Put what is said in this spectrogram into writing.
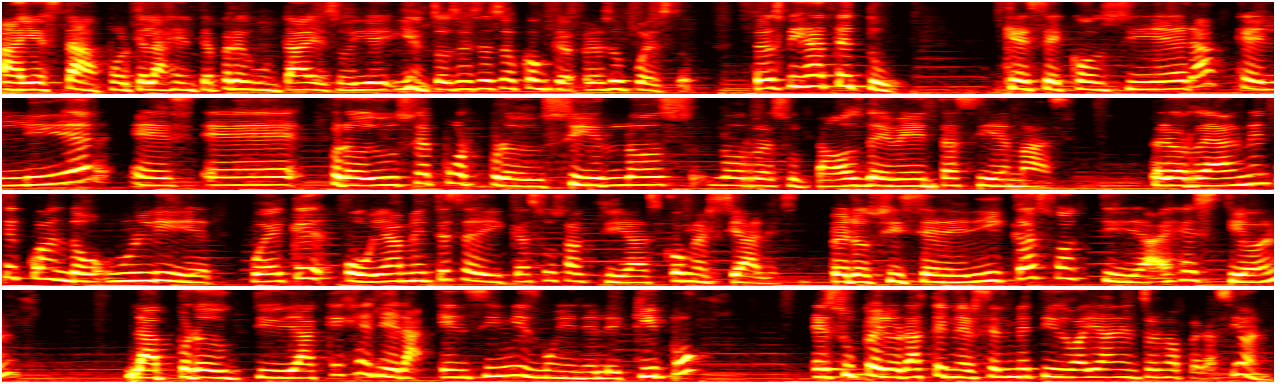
Ahí está, porque la gente pregunta eso, y, entonces eso con qué presupuesto. Entonces fíjate tú, que se considera que el líder es, eh, produce por producir los, los resultados de ventas y demás. Pero realmente cuando un líder puede que obviamente se dedique a sus actividades comerciales, pero si se dedica a su actividad de gestión, la productividad que genera en sí mismo y en el equipo es superior a tenerse metido allá dentro en la operación.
